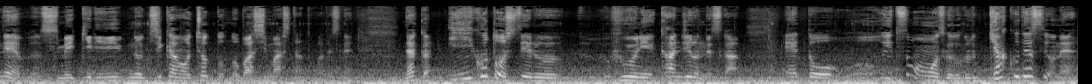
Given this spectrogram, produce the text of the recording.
ね、締め切りの時間をちょっと伸ばしましたとかですね、なんかいいことをしてる風に感じるんですが、えっ、ー、と、いつも思うんですけど、これ逆ですよね。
